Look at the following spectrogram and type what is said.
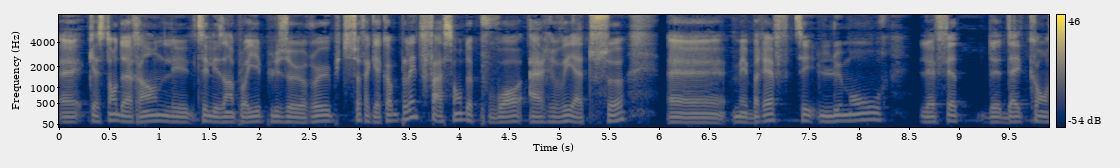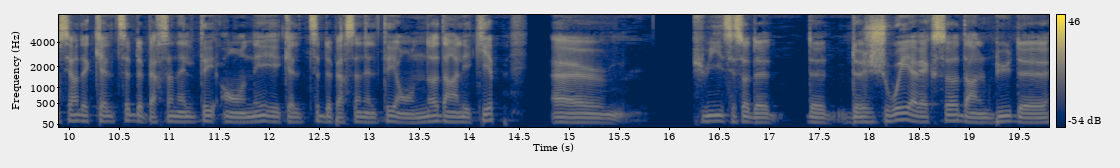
Euh, question de rendre les, les employés plus heureux, puis tout ça. Fait qu'il y a comme plein de façons de pouvoir arriver à tout ça. Euh, mais bref, l'humour, le fait d'être conscient de quel type de personnalité on est et quel type de personnalité on a dans l'équipe. Euh, puis, c'est ça, de, de, de jouer avec ça dans le but de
